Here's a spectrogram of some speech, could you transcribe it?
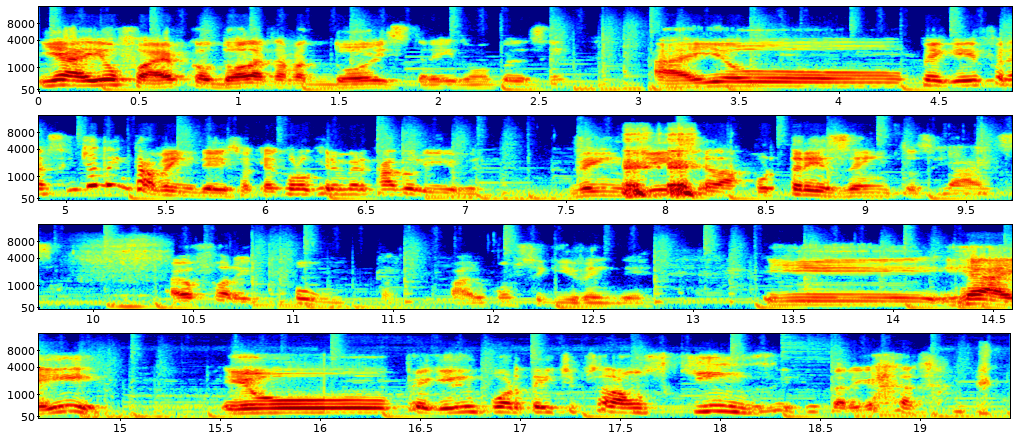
E aí eu, na época o dólar tava 2, 3, uma coisa assim. Aí eu peguei e falei assim, deixa eu tentar vender isso aqui. Eu coloquei no Mercado Livre. Vendi, sei lá, por 300 reais. Aí eu falei, puta que pariu, eu consegui vender. E, e aí eu peguei e importei, tipo, sei lá, uns 15, tá ligado?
